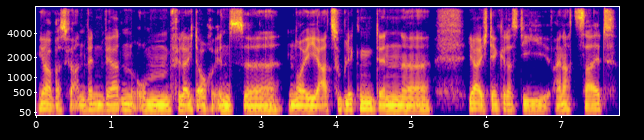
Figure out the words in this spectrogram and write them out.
ja, was wir anwenden werden, um vielleicht auch ins äh, neue Jahr zu blicken. Denn äh, ja, ich denke, dass die Weihnachtszeit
